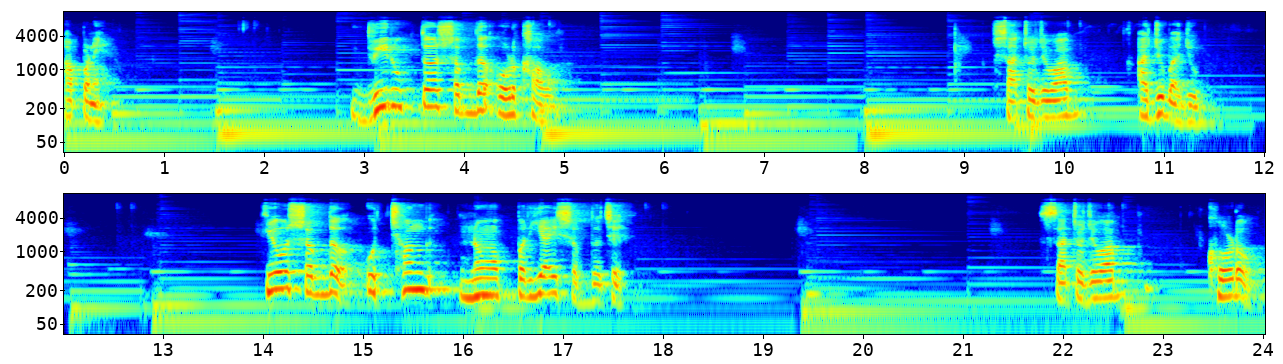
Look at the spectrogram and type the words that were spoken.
આપણે. દ્વિરુક્ત શબ્દ ઓળખાવો. સાચો જવાબ, આજુબાજુ. કયો શબ્દ ઉચ્છંગ નો પર્યાય શબ્દ છે? સાચો જવાબ, ખોડો.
